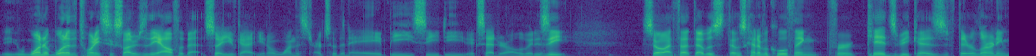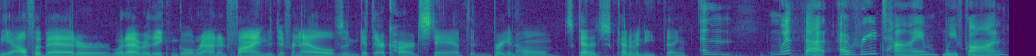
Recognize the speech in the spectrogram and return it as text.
One of, one of the 26 letters of the alphabet. So you've got, you know, one that starts with an A, B, C, D, etc., all the way to Z. So I thought that was that was kind of a cool thing for kids because if they're learning the alphabet or whatever, they can go around and find the different elves and get their cards stamped and bring it home. It's kind of just kind of a neat thing. And with that, every time we've gone,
